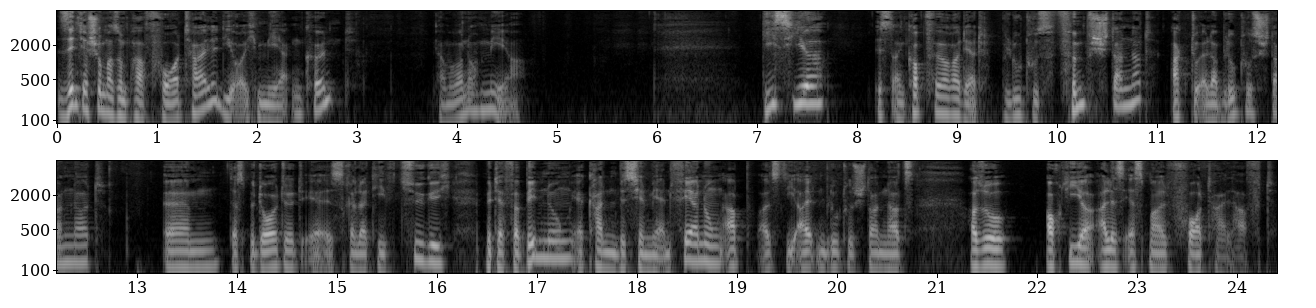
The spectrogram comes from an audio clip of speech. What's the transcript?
sind ja schon mal so ein paar Vorteile, die ihr euch merken könnt. Wir haben aber noch mehr. Dies hier ist ein Kopfhörer, der hat Bluetooth 5 Standard, aktueller Bluetooth Standard. Ähm, das bedeutet, er ist relativ zügig mit der Verbindung. Er kann ein bisschen mehr Entfernung ab als die alten Bluetooth Standards. Also auch hier alles erstmal vorteilhaft.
